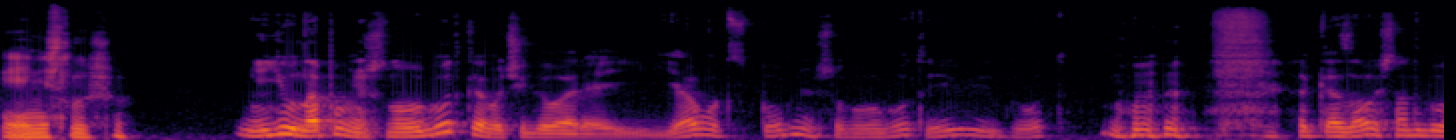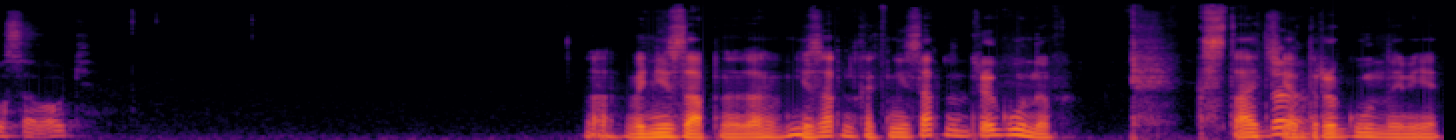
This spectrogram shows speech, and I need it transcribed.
Я не слышу не Ю напомнишь Новый год, короче говоря, и я вот вспомнил, что Новый год, и вот оказалось, что надо голосовалки. А, внезапно, да? Внезапно, как внезапно Драгунов. Кстати, да. о Драгунове.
